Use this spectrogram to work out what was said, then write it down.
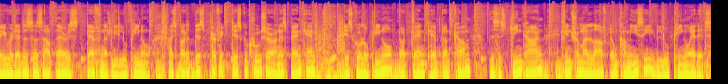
Favorite editors out there is definitely Lupino. I spotted this perfect disco cruiser on his Bandcamp, discolupino.bandcamp.com. This is Jean Carn. Intro My Love Don't Come Easy, Lupino Edit.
